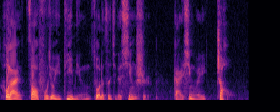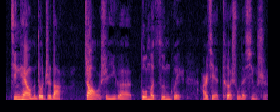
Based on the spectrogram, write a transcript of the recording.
后来造父就以地名做了自己的姓氏，改姓为赵。今天我们都知道，赵是一个多么尊贵而且特殊的姓氏。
